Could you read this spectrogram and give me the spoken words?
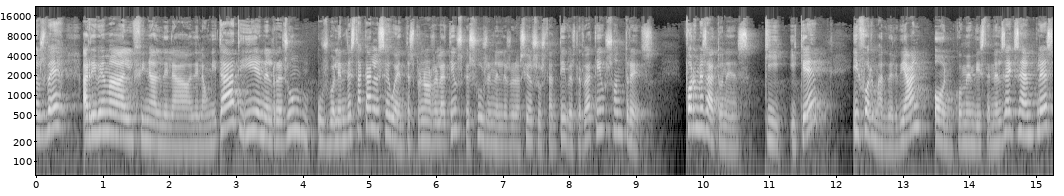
Doncs bé, arribem al final de la, de la unitat i en el resum us volem destacar el següent. Els pronoms relatius que s'usen en les oracions substantives de relatius són tres. Formes àtones, qui i què, i forma adverbial, on, com hem vist en els exemples,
